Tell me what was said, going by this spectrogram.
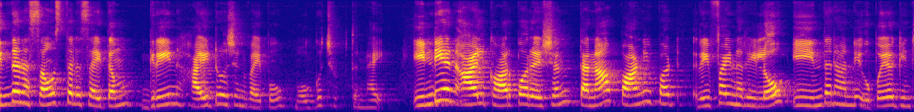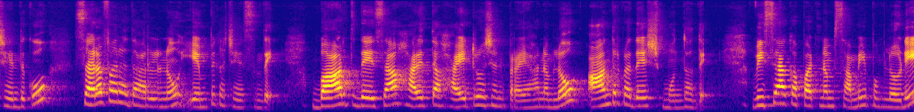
ఇంధన సంస్థలు సైతం గ్రీన్ హైడ్రోజన్ వైపు మొగ్గు చూపుతున్నాయి. ఇండియన్ ఆయిల్ కార్పొరేషన్ తన పాణిపట్ రిఫైనరీలో ఈ ఇంధనాన్ని ఉపయోగించేందుకు సరఫరాదారులను ఎంపిక చేసింది. భారతదేశ హరిత హైడ్రోజన్ ప్రయాణంలో ఆంధ్రప్రదేశ్ ముందుంది. విశాఖపట్నం సమీపంలోని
